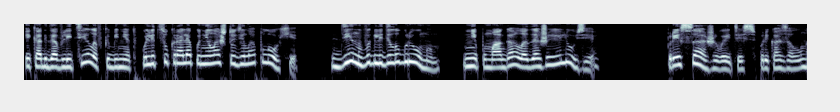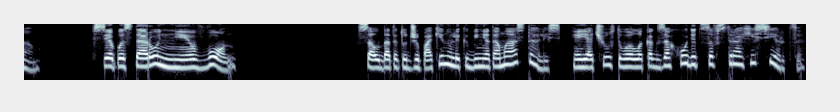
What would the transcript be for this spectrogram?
И когда влетела в кабинет, по лицу короля поняла, что дела плохи. Дин выглядел угрюмым. Не помогала даже иллюзия. «Присаживайтесь», — приказал нам. «Все посторонние вон!» Солдаты тут же покинули кабинет, а мы остались, и я чувствовала, как заходится в страхе сердце.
